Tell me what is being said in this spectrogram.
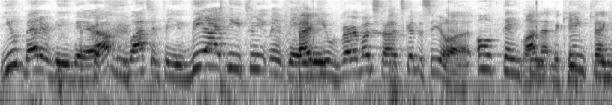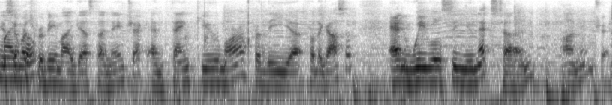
You better be there. I'll be watching for you. VIP treatment, baby. Thank you very much. It's good to see you, Lonette. Oh, thank you. Lonette McKee, Thank you, so much for being my guest on Name Check, and thank you, Mara, for the uh, for the gossip. And we will see you next time on Name Check.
